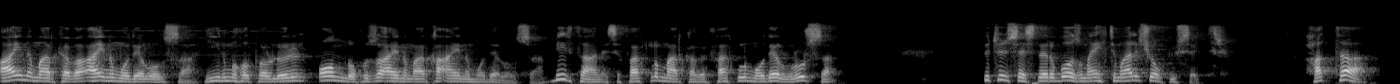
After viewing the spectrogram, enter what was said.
aynı marka ve aynı model olsa, 20 hoparlörün 19'u aynı marka aynı model olsa, bir tanesi farklı marka ve farklı model olursa, bütün sesleri bozma ihtimali çok yüksektir. Hatta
